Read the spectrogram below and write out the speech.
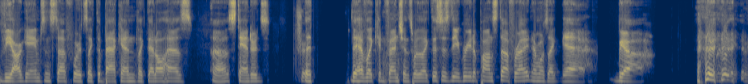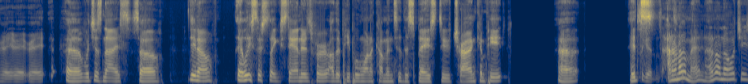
VR games and stuff where it's like the back end, like that all has uh standards. True. that- They have like conventions where like this is the agreed upon stuff, right? And everyone's like, yeah, yeah. right, right, right, right. uh, which is nice. So, you know, at least there's like standards for other people who want to come into the space to try and compete. Uh, it's good- I don't know, man. point. I don't know what you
